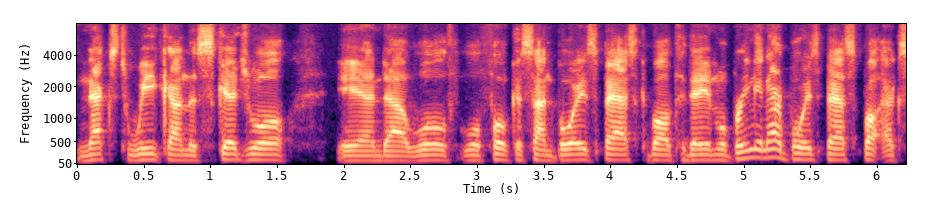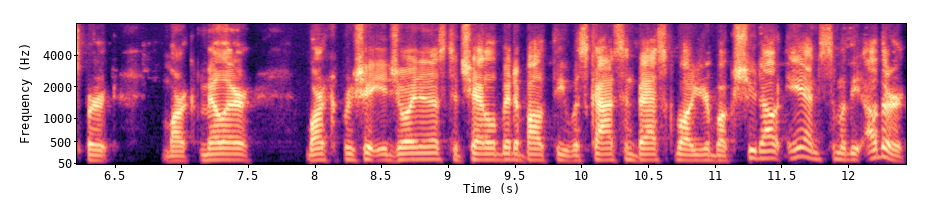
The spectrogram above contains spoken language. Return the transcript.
next week on the schedule. And uh, we'll we'll focus on boys basketball today, and we'll bring in our boys basketball expert, Mark Miller. Mark, appreciate you joining us to chat a little bit about the Wisconsin Basketball Yearbook Shootout and some of the other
